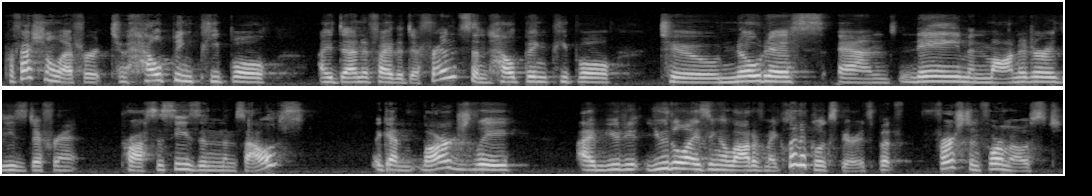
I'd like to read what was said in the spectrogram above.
professional effort to helping people identify the difference and helping people to notice and name and monitor these different processes in themselves. Again, largely, I'm u- utilizing a lot of my clinical experience, but first and foremost,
